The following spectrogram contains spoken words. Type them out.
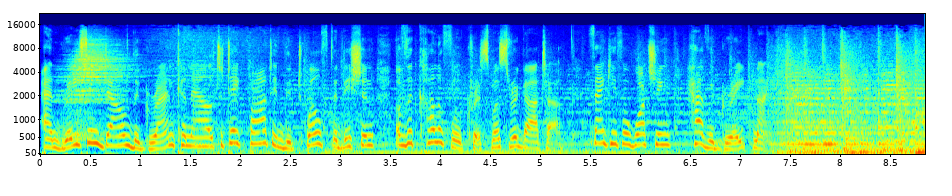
and racing down the Grand Canal to take part in the 12th edition of the Colorful Christmas Regatta. Thank you for watching. Have a great night.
